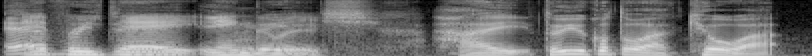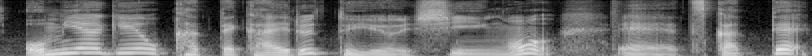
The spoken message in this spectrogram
Everyday English。はい。ということは今日はお土産を買って帰るというシーンを、えー使って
